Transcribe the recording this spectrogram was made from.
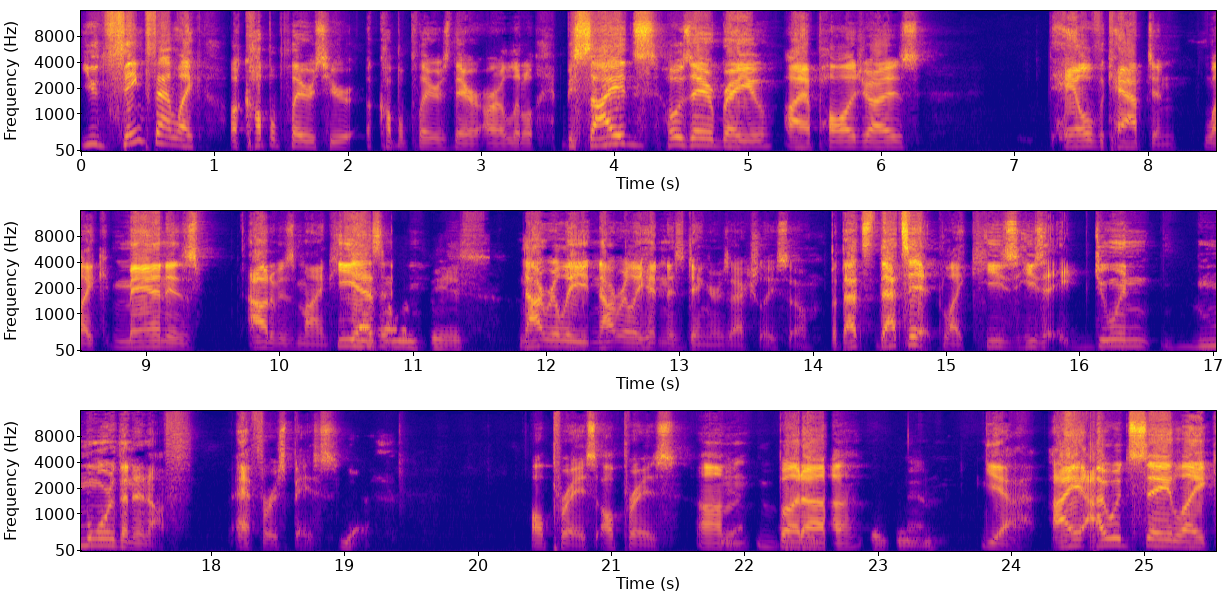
you'd think that like a couple players here, a couple players there are a little. Besides Jose Abreu, I apologize. Hail the captain. Like man is out of his mind. He hasn't. Not really not really hitting his dingers actually so but that's that's it like he's he's doing more than enough at first base Yes. all praise all praise um Yeah. but uh man. yeah i i would say like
